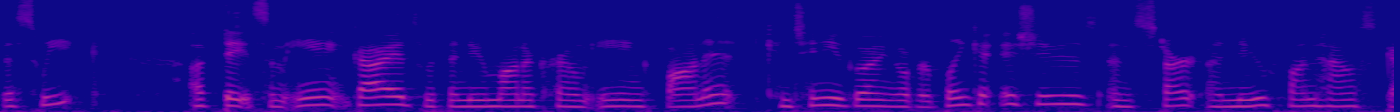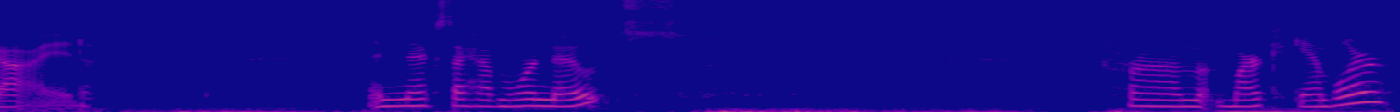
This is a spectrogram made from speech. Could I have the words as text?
This week, update some e-ink guides with the new monochrome e-ink bonnet, continue going over Blinka issues, and start a new Funhouse guide. And next I have more notes from Mark Gambler,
